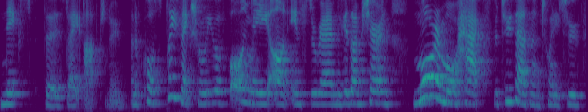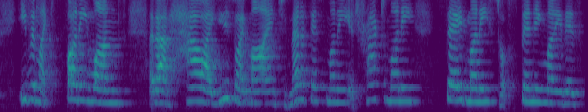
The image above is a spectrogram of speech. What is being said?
next Thursday afternoon. And of course, please make sure you are following me on Instagram because I'm sharing more and more hacks for 2022, even like funny ones about how I use my mind to manifest money, attract money, save money, stop spending money. There's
